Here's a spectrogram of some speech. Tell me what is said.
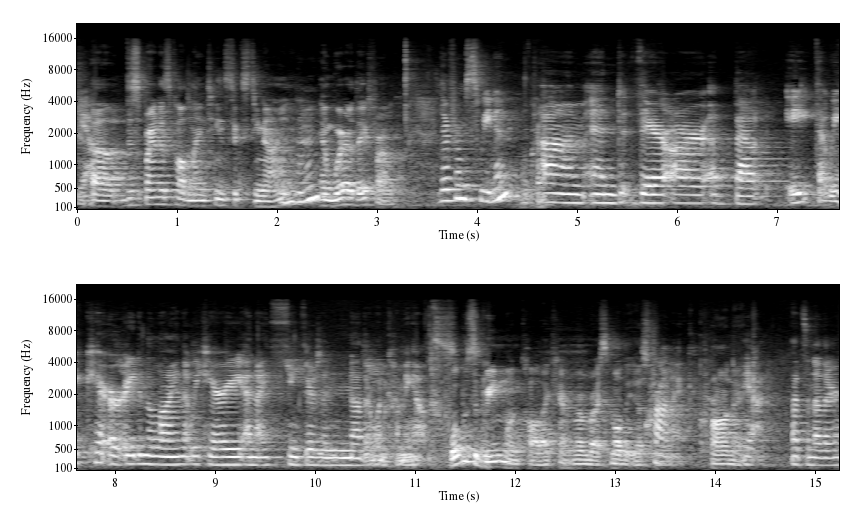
Yeah. Uh, this brand is called 1969. And where are they from? They're from Sweden, Okay. um, and there are about eight that we carry, or eight in the line that we carry, and I think there's another one coming out. What was the green one called? I can't remember. I smelled it yesterday. Chronic. Chronic. Yeah, that's another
